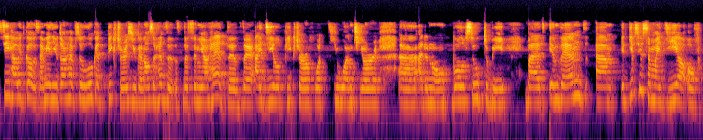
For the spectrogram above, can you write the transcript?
see how it goes. I mean, you don't have to look at pictures. You can also have this, this in your head, the, the ideal picture of what you want your, uh, I don't know, bowl of soup to be. But in the end, um, it gives you some idea of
